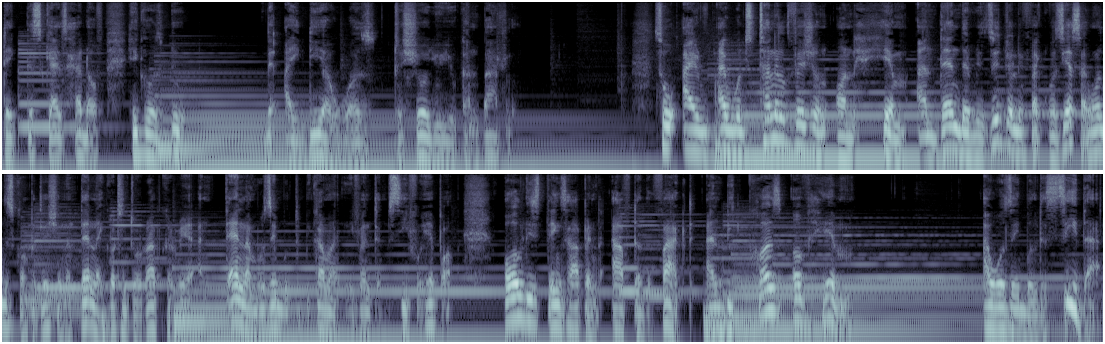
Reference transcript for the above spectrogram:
to take this guy's head off. He goes, dude, the idea was to show you you can battle. So I, I would tunnel vision on him, and then the residual effect was yes, I won this competition, and then I got into a rap career, and then I was able to become an event MC for hip hop. All these things happened after the fact, and because of him, I was able to see that.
